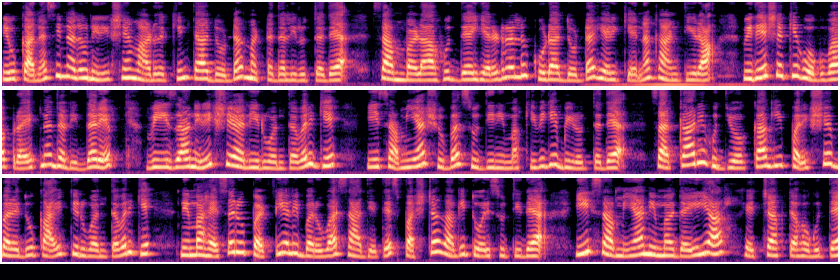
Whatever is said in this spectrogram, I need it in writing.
ನೀವು ಕನಸಿನಲ್ಲೂ ನಿರೀಕ್ಷೆ ಮಾಡೋದಕ್ಕಿಂತ ದೊಡ್ಡ ಮಟ್ಟದಲ್ಲಿರುತ್ತದೆ. ಸಂಬಳ, ಹುದ್ದೆ ಎರಡರಲ್ಲೂ ಕೂಡ ದೊಡ್ಡ ಏರಿಕೆಯನ್ನು ಕಾಣ್ತೀರಾ? ವಿದೇಶಕ್ಕೆ ಹೋಗುವ ಪ್ರಯತ್ನದಲ್ಲಿದ್ದರೆ ವೀಸಾ ನಿರೀಕ್ಷೆಯಲ್ಲಿರುವಂಥವರಿಗೆ ಈ ಸಮಯ ಶುಭ ಸುದ್ದಿ ನಿಮ್ಮ ಕಿವಿಗೆ ಬೀಳುತ್ತದೆ. ಸರ್ಕಾರಿ ಉದ್ಯೋಗಕ್ಕಾಗಿ ಪರೀಕ್ಷೆ ಬರೆದು ಕಾಯುತ್ತಿರುವಂಥವರಿಗೆ ನಿಮ್ಮ ಹೆಸರು ಪಟ್ಟಿಯಲ್ಲಿ ಬರುವ ಸಾಧ್ಯತೆ ಸ್ಪಷ್ಟವಾಗಿ ತೋರಿಸುತ್ತಿದೆ. ಈ ಸಮಯ ನಿಮ್ಮ ಧೈರ್ಯ ಹೆಚ್ಚಾಗ್ತಾ ಹೋಗುತ್ತೆ.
